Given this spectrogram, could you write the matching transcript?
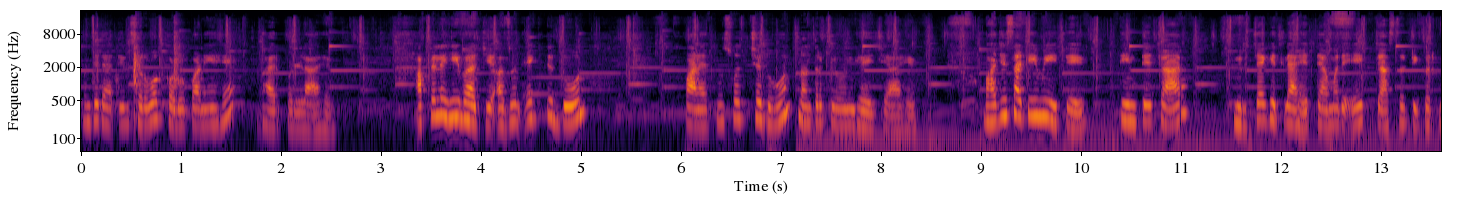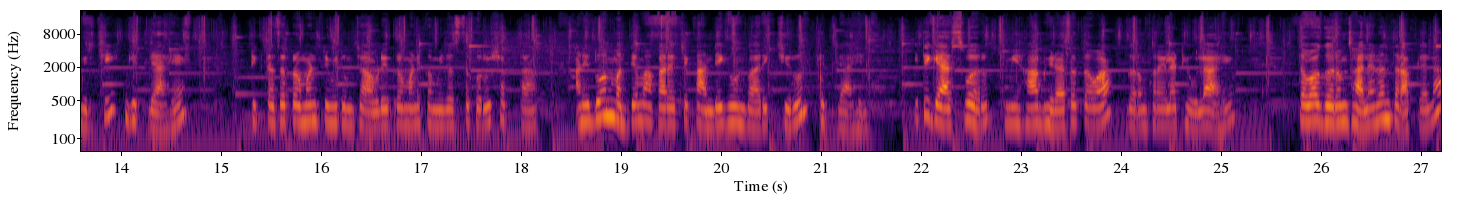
म्हणजे त्यातील सर्व कडू पाणी हे बाहेर पडलं आहे. आपल्याला ही भाजी अजून एक ते दोन पाण्यातून स्वच्छ धुवून नंतर पिळून घ्यायची आहे. भाजीसाठी मी इथे तीन ते चार मिरच्या घेतल्या आहेत. त्यामध्ये एक जास्त तिखट मिरची घेतली आहे. तिखटाचं प्रमाण तुम्ही तुमच्या आवडीप्रमाणे कमी जास्त करू शकता. आणि दोन मध्यम आकाराचे कांदे घेऊन बारीक चिरून घेतले आहेत. इथे गॅसवर मी हा भिडाचा तवा गरम करायला ठेवला आहे. तवा गरम झाल्यानंतर आपल्याला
